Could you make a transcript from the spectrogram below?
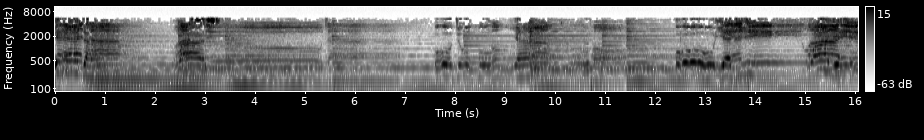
yɛda wasuta odomfo nyankomo o yɛdi wayɛ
